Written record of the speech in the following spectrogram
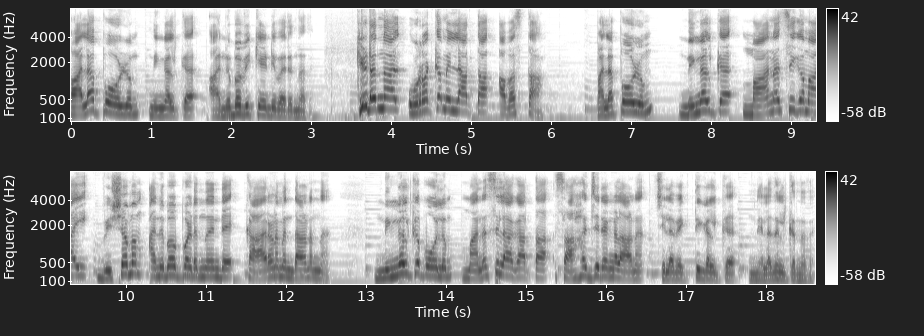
പലപ്പോഴും നിങ്ങൾക്ക് അനുഭവിക്കേണ്ടി വരുന്നത്. കിടന്നാൽ ഉറക്കമില്ലാത്ത അവസ്ഥ. പലപ്പോഴും നിങ്ങൾക്ക് മാനസികമായി വിഷമം അനുഭവപ്പെടുന്നതിന്റെ കാരണം എന്താണെന്ന് നിങ്ങൾക്ക് പോലും മനസ്സിലാകാത്ത സാഹചര്യങ്ങളാണ് ചില വ്യക്തികൾക്ക് നിലനിൽക്കുന്നത്.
